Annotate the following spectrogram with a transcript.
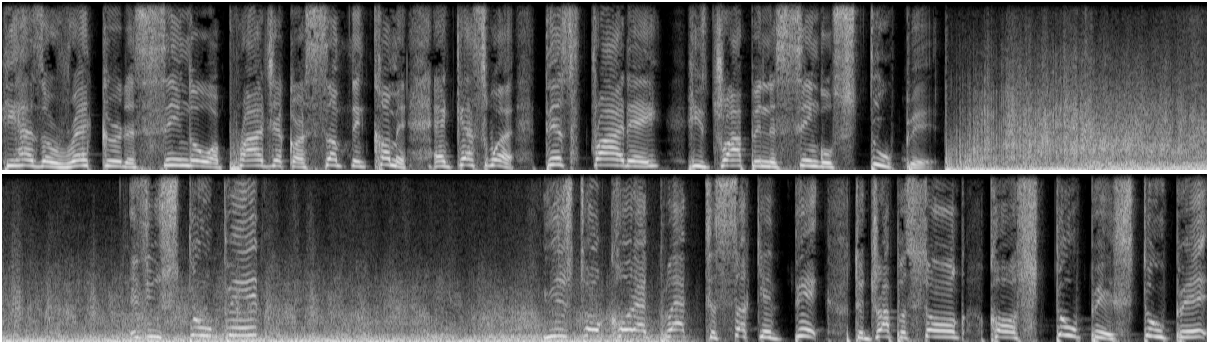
He has a record, a single, a project, or something coming. And guess what? This Friday, he's dropping the single Stupid. Is you stupid? You just told Kodak Black to suck your dick to drop a song called Stupid, Stupid.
